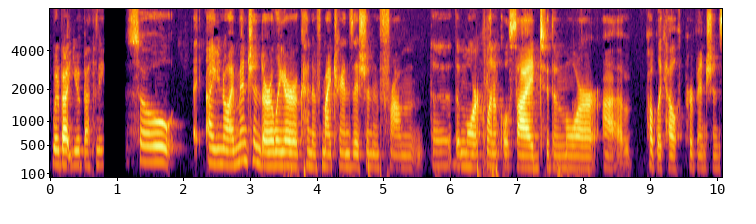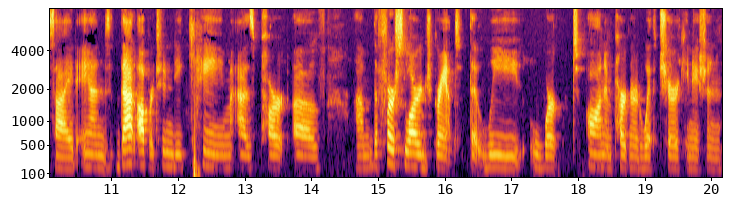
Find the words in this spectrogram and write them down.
What about you, Bethany? So, I, you know, I mentioned earlier kind of my transition from the the more clinical side to the more uh, public health prevention side, and that opportunity came as part of um, the first large grant that we worked on and partnered with Cherokee Nation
